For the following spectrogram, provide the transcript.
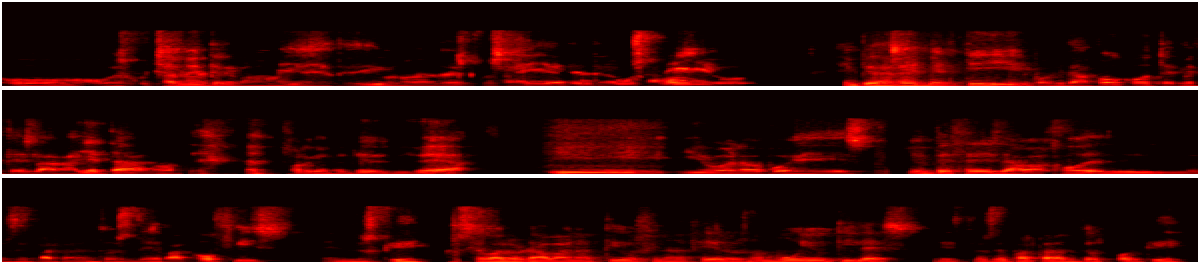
o, o escuchando Intereconomía, ya te digo, ¿no? Entonces pues ahí ya te entra el gusanillo, empiezas a invertir poquito a poco, te metes la galleta, ¿no? Porque no tienes ni idea. Y, y, bueno, pues yo empecé desde abajo, desde los departamentos de back office, en los que se valoraban activos financieros, ¿no? Muy útiles estos departamentos porque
